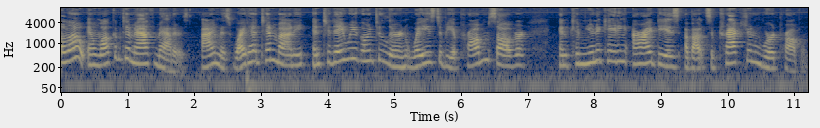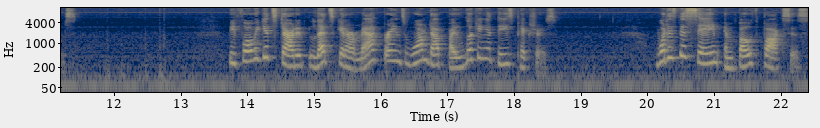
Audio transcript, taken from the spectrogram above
Hello and welcome to Math Matters. I'm Miss Whitehead Timbani and today we are going to learn ways to be a problem solver and communicating our ideas about subtraction word problems. Before we get started, let's get our math brains warmed up by looking at these pictures. What is the same in both boxes?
